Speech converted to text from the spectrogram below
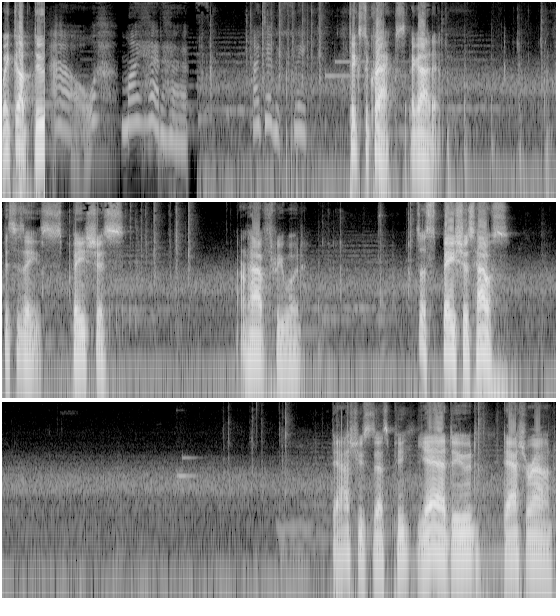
Wake up, dude. Ow, my head hurts. I didn't sleep. Fix the cracks. I got it. This is a spacious... I don't have three wood. It's a spacious house. Dash uses SP. Yeah, dude. Dash around.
